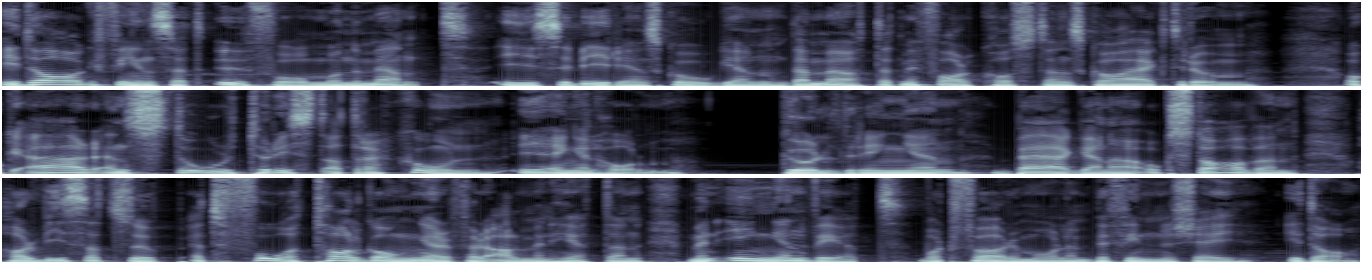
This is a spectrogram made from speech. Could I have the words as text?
Idag finns ett UFO-monument i Sibirienskogen där mötet med farkosten ska ha ägt rum och är en stor turistattraktion i Ängelholm. Guldringen, bägarna och staven har visats upp ett fåtal gånger för allmänheten men ingen vet vart föremålen befinner sig idag.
